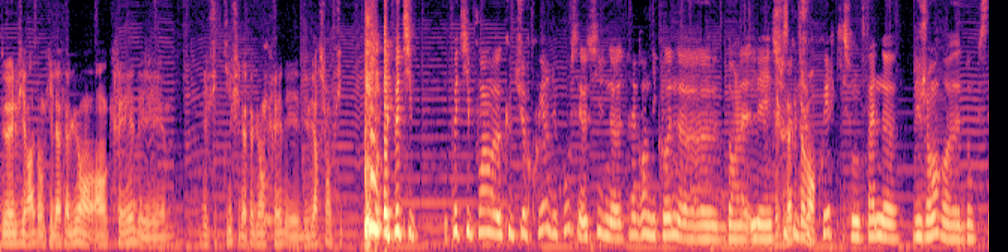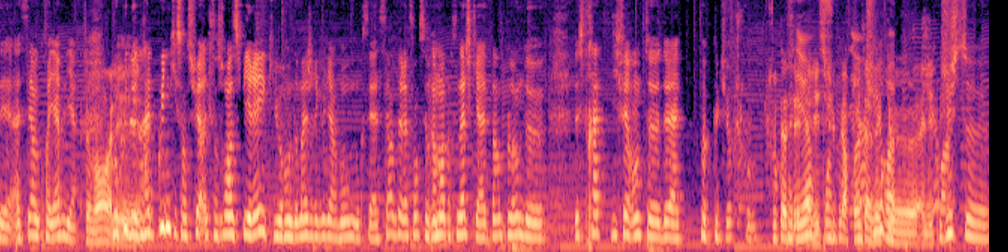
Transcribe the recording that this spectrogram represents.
de Elvira. Donc il a fallu en, en créer des, des fictifs, il a fallu en créer des, des versions fictives. Et petit, petit point euh, culture queer, du coup, c'est aussi une très grande icône euh, dans la- les sous-cultures queer qui sont fans euh, du genre, euh, donc c'est assez incroyable. Il y a Exactement, beaucoup est- de drag queens qui s'en su- qui s'en sont inspirées et qui lui rendent hommage régulièrement, donc c'est assez intéressant. C'est vraiment un personnage qui a atteint plein de, de strates différentes de la pop culture, je trouve. tout à fait. D'ailleurs, Elle est super pote avec. euh, elle est Juste, euh,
